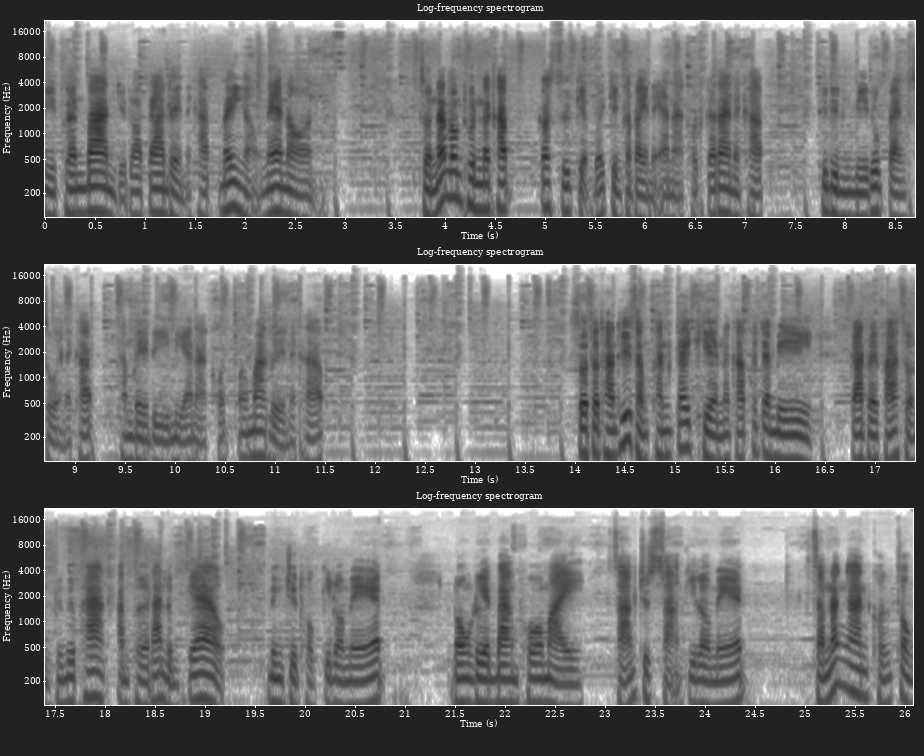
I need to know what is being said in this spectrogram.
มีเพื่อนบ้านอยู่รอบด้านเลยนะครับ ไม่เหงาแน่นอน ส่วนนักลงทุนนะครับ ก็ซื้อเก็บไว้เก็งกำไรในอนาคตก็ได้นะครับ ที่ดินมีรูปแปลงสวยนะครับทำเลดีมีอนาคตมากๆเลยนะครับ ส่วนสถานที่สำคัญใกล้เคียงนะครับ ก็จะมีการไฟฟ้าส่วนภูมิภาคอำเภอลาดหลุมแก้ว 1.6 กิโลเมตร โรงเรียนบางโพใหม่ 3.3 กิโลเมตรสำนักงานขนส่ง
